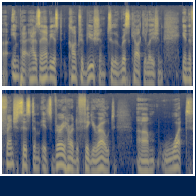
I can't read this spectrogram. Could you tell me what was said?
uh, impact, has the heaviest contribution to the risk calculation. In the French system, it's very hard to figure out um, what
